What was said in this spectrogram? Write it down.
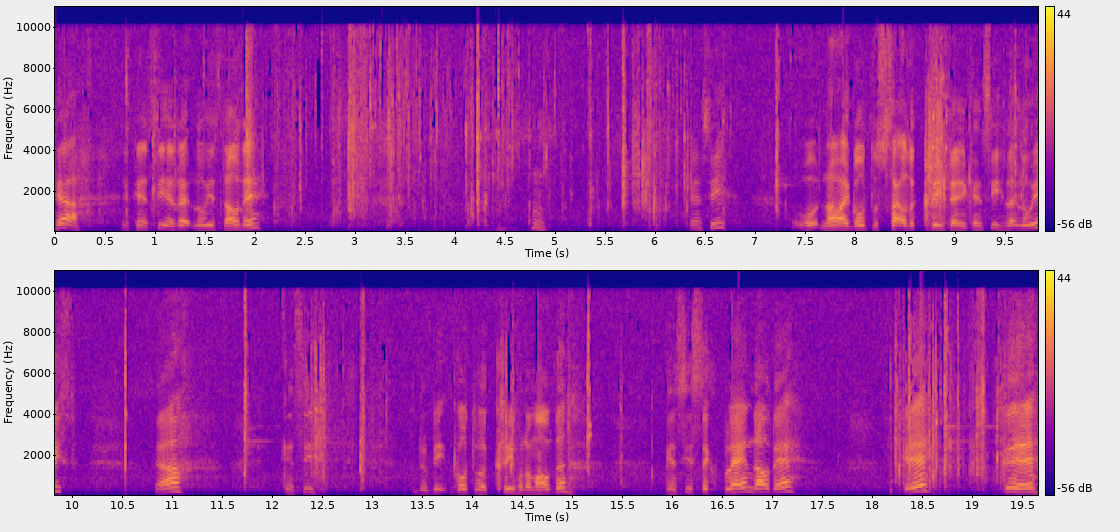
Yeah, you can see the Lake Louise down there. Hmm. Can see? Well, now I go to side of the cliff then you can see Lake Louise Yeah. You can see the bit go to the cliff of the mountain. You can see six plane out there. Okay. Okay.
